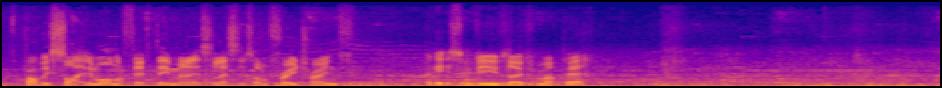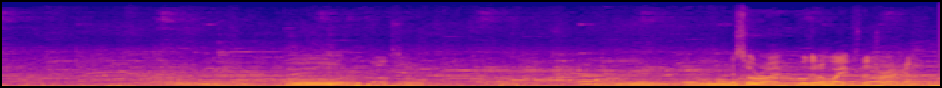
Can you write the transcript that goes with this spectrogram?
It's probably slightly more than 15 minutes unless it's on free trains. I'll get you some views though from up here. Ooh. It's alright, we're gonna wait for the dragon.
